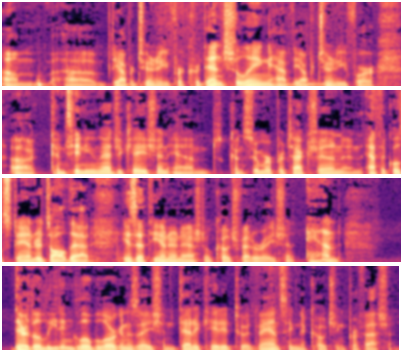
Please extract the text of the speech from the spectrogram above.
um, uh, the opportunity for credentialing, have the opportunity for uh, continuing education and consumer protection and ethical standards. All that is at the International Coach Federation, and they're the leading global organization dedicated to advancing the coaching profession.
